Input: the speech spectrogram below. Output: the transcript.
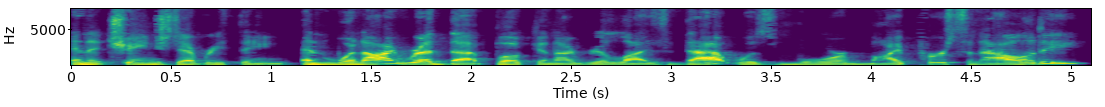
and it changed everything. And when I read that book and I realized that was more my personality,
